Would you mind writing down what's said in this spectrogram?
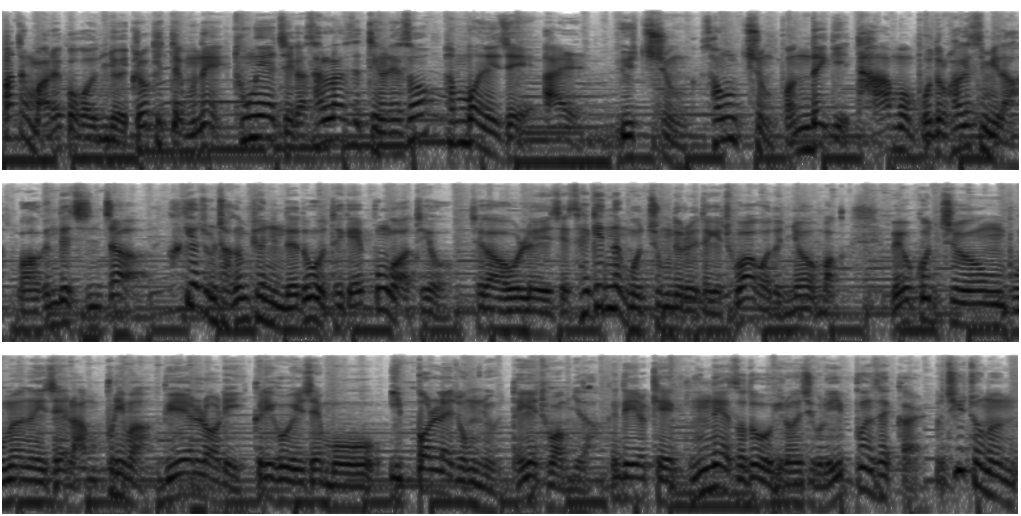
바짝 마를 거거든요. 그렇기 때문에 통에 제가 산란 세팅을 해서 한번 이제 알 유충, 성충, 번데기 다 한번 보도록 하겠습니다. 와 근데 진짜 크기가 좀 작은 편인데도 되게 예쁜 것 같아요. 제가 원래 이제 색 있는 곤충들을 되게 좋아하거든요. 막 외국곤충 보면은 이제 람프리마, 뉘엘러리 그리고 이제 뭐 입벌레 종류 되게 좋아합니다. 근데 이렇게 국내에서도 이런 식으로 이쁜 색깔. 솔직히 저는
